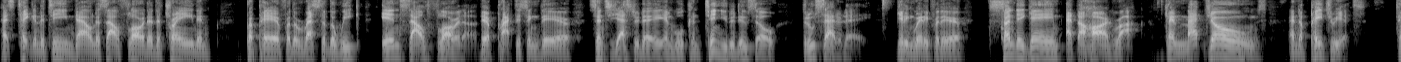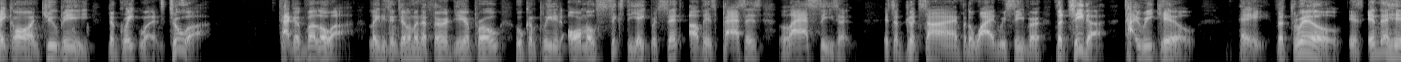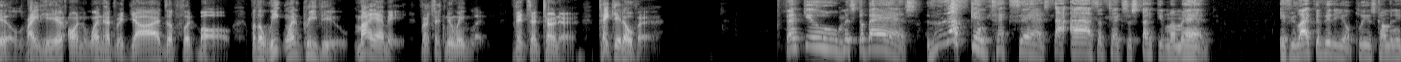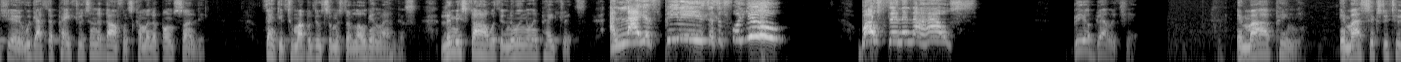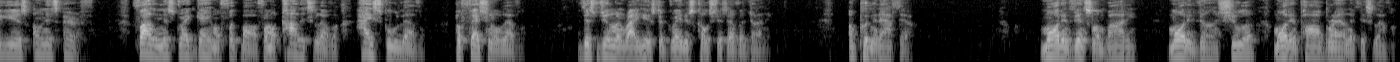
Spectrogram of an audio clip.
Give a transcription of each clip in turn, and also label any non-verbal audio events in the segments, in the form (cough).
has taken the team down to South Florida to train and prepare for the rest of the week in South Florida. They're practicing there since yesterday and will continue to do so through Saturday, getting ready for their Sunday game at the Hard Rock. Can Mac Jones and the Patriots take on QB, the great ones, Tua Tagovailoa? Ladies and gentlemen, the third year pro who completed almost 68% of his passes last season. It's a good sign for the wide receiver, the cheetah, Tyreek Hill. Hey, the thrill is in the hill right here on 100 yards of football for the week one preview Miami versus New England. Vincent Turner, take it over. Thank you, Mr. Bass. Lufkin, Texas. The eyes of Texas. Thank you, my man. If you like the video, please come in and share it. We got the Patriots and the Dolphins coming up on Sunday. Thank you to my producer, Mr. Logan Landers. Let me start with the New England Patriots. Elias Peters, this is for you. Boston in the house. Bill Belichick. In my opinion, in my 62 years on this earth, following this great game of football from a college level, high school level, professional level, this gentleman right here is the greatest coach that's ever done it. I'm putting it out there. More than Vince Lombardi, more than Don Shula, more than Paul Brown at this level.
